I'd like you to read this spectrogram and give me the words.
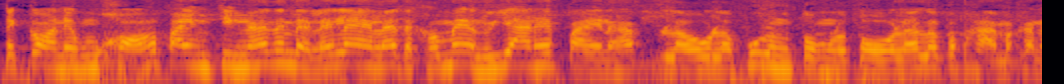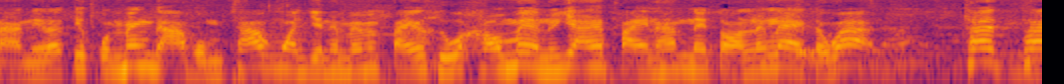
แต่ก่อนเนี่ยผมขอเข้าไปจริงๆนะตั้งแต่แรกๆแล้วแต่เขาไม่อนุญาตให้ไปนะครับ เราเราพูดตรงๆเราโตแล้วเราก็ผ่านมาขนาดนี้แล้วที่คนแม่งด่าผมเช้ากลางวันเย็นทำไมไม่ไป ก็คือว่าเขาไม่อนุญาตให้ไปนะครับ ในตอนแรกๆ แต่ว่าถ้าถ้า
